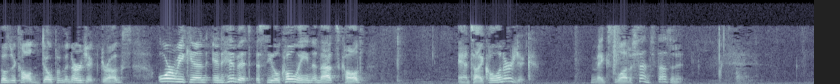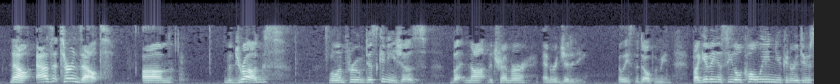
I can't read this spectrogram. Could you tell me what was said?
those are called dopaminergic drugs, or we can inhibit acetylcholine, and that's called anticholinergic. Makes a lot of sense, doesn't it? Now, as it turns out, um, the drugs will improve dyskinesias, but not the tremor and rigidity, at least the dopamine. By giving acetylcholine, you can reduce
